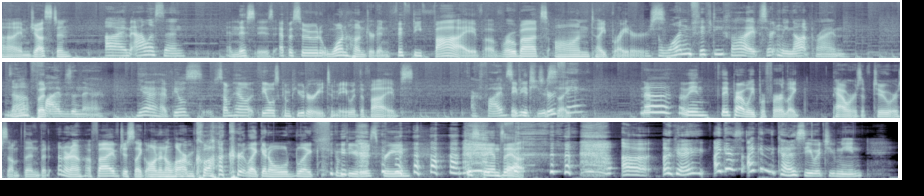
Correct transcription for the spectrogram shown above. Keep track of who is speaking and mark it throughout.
Speaker 1: I'm Justin,
Speaker 2: I'm Allison.
Speaker 1: and this is episode 155 of Robots on Typewriters.
Speaker 2: 155, certainly not prime. There's
Speaker 1: Nah, but
Speaker 2: fives in there.
Speaker 1: yeah, it feels somehow it feels computery to me with the fives.
Speaker 2: Are fives
Speaker 1: Maybe
Speaker 2: a
Speaker 1: it's
Speaker 2: computer
Speaker 1: just like-
Speaker 2: thing?
Speaker 1: Nah, I mean they probably prefer like powers of two or something, but I don't know, a five just like on an alarm clock or like an old like computer screen just stands out.
Speaker 2: Uh, okay. I guess I can kind of see what you mean.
